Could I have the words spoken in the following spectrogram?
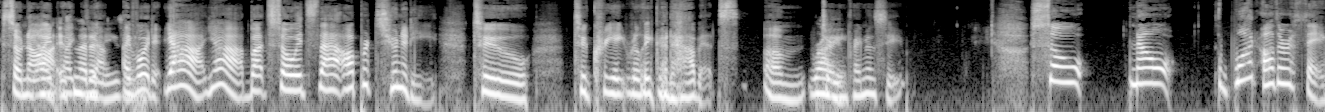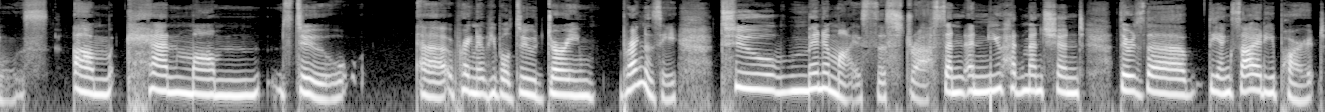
So now yeah, I, isn't I, that yeah, amazing? I avoid it. Yeah, yeah. But so it's that opportunity to to create really good habits um, right. during pregnancy. So now, what other things um, can moms do, uh, pregnant people do during pregnancy to minimize the stress? And and you had mentioned there's the the anxiety part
